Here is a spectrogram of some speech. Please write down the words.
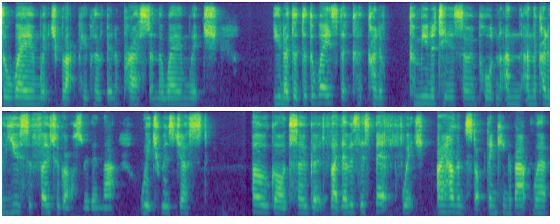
the way in which black people have been oppressed and the way in which you know the the, the ways that c- kind of community is so important and and the kind of use of photographs within that which was just oh god so good. Like there was this bit which i haven't stopped thinking about where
